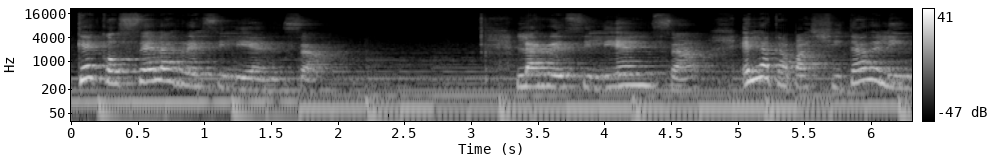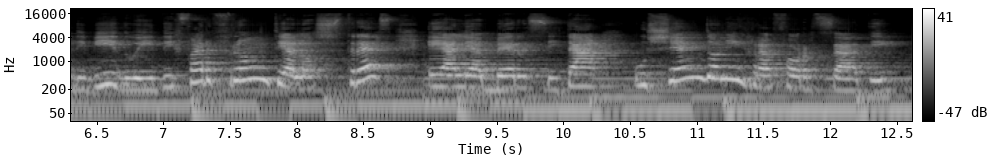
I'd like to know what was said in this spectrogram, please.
Che cos'è la resilienza? La resilienza è la capacità degli individui di far fronte allo stress e alle avversità uscendone rafforzati.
